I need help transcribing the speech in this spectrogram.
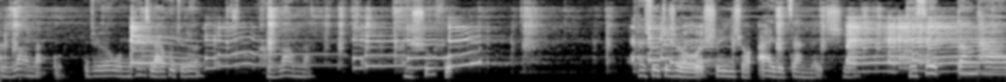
很浪漫。我觉得我们听起来会觉得。很浪漫，很舒服。他说这首是一首爱的赞美诗。每次当他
